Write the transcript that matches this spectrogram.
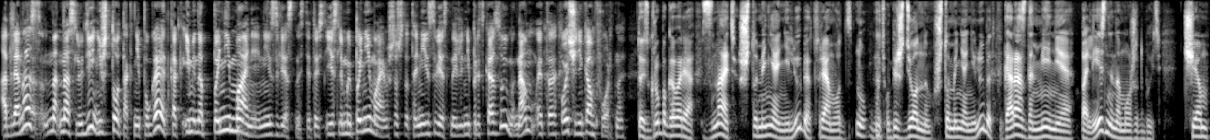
А для нас, на, нас людей, ничто так не пугает, как именно понимание неизвестности. То есть, если мы понимаем, что что-то неизвестно или непредсказуемо, нам это очень некомфортно. То есть, грубо говоря, знать, что меня не любят, прям вот, ну, быть убежденным, что меня не любят, гораздо менее болезненно может быть, чем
